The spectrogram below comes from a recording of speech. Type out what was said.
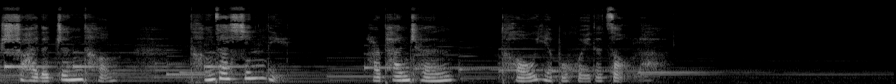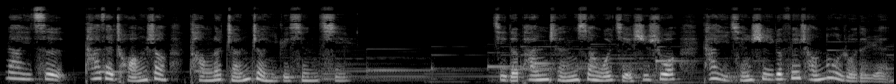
摔得真疼，疼在心里，而潘晨头也不回的走了。那一次，他在床上躺了整整一个星期。记得潘晨向我解释说，他以前是一个非常懦弱的人，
